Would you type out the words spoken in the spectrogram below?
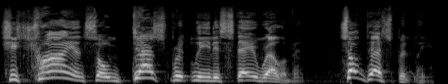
she's trying so desperately to stay relevant. So desperately.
